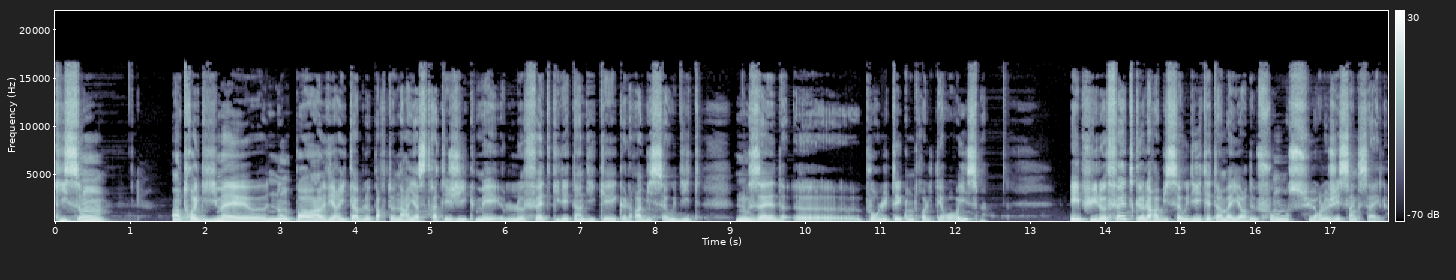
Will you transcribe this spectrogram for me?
qui sont, entre guillemets, euh, non pas un véritable partenariat stratégique, mais le fait qu'il est indiqué que l'Arabie saoudite nous aide euh, pour lutter contre le terrorisme, et puis le fait que l'Arabie saoudite est un bailleur de fonds sur le G5 Sahel.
